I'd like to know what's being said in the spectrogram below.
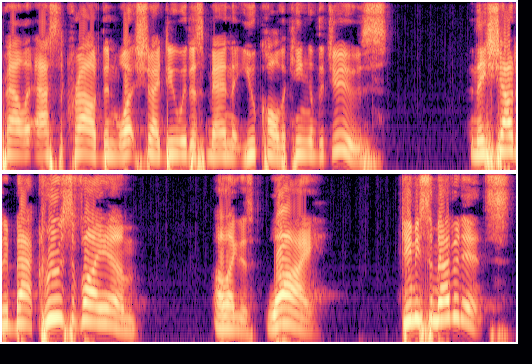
Pilate asked the crowd, then what should I do with this man that you call the king of the Jews? And they shouted back, crucify him. I like this. Why? Give me some evidence.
